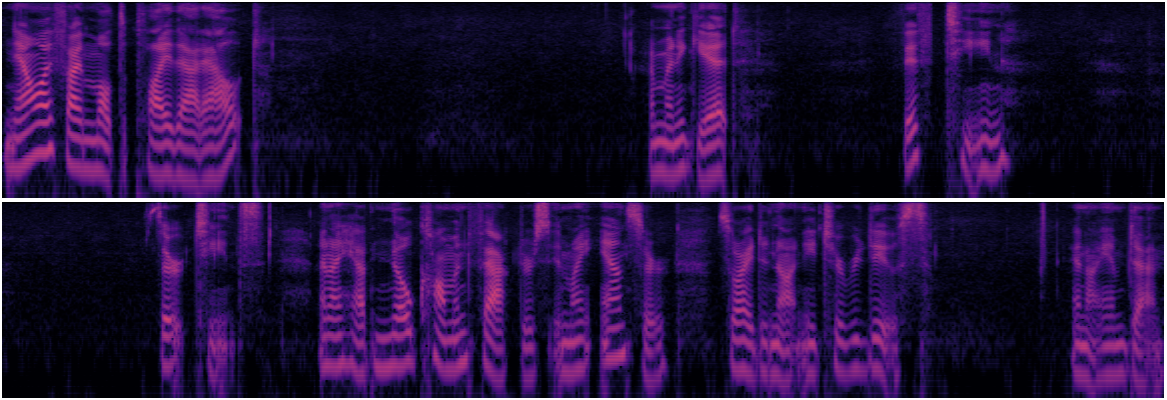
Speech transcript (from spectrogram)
Now if I multiply that out, I'm going to get 15 thirteenths. And I have no common factors in my answer, so I do not need to reduce and I am done.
